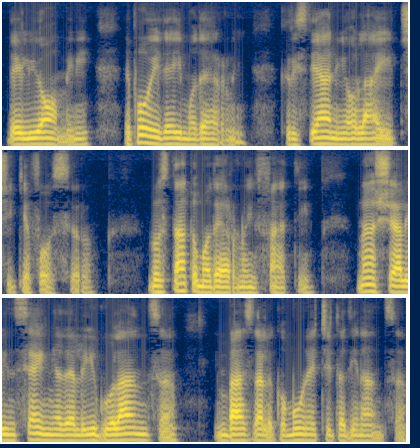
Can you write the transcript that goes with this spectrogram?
degli uomini e poi dei moderni, cristiani o laici che fossero. Lo Stato moderno, infatti, nasce all'insegna dell'uguaglianza in base alla comune cittadinanza,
